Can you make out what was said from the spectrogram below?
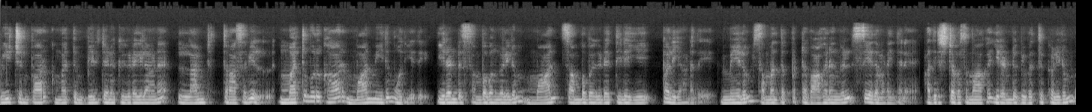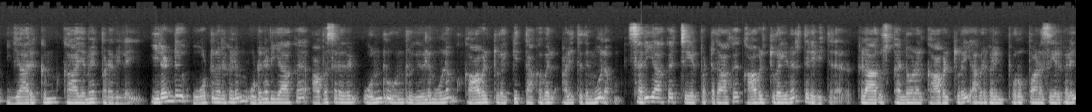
ரீச்சன் பார்க் மற்றும் பில்டனுக்கு இடையிலான லண்ட் திராசவில் மற்றொரு கார் மான் மீது மோதியது. இரண்டு சம்பவங்களிலும் மான் சம்பவ இடத்திலேயே பலியானது. மேலும் சம்பந்தப்பட்ட வாகனங்கள் சேதமடைந்தன. அதிர்ஷ்டவசமாக இரண்டு விபத்துகளிலும் யாருக்கும் காயமேற்படவில்லை. இரண்டு ஓட்டுநர்களும் உடனடியாக அவசர எண் ஒன்று ஒன்று ஏழு மூலம் காவல்துறைக்கு தகவல் அளித்ததன் மூலம் சரியாக செயல்பட்டதாக காவல்துறையினர் தெரிவித்தனர். கிளாருஸ் கண்டோனல் காவல்துறை அவர்களின் பொறுப்பான செயல்களை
